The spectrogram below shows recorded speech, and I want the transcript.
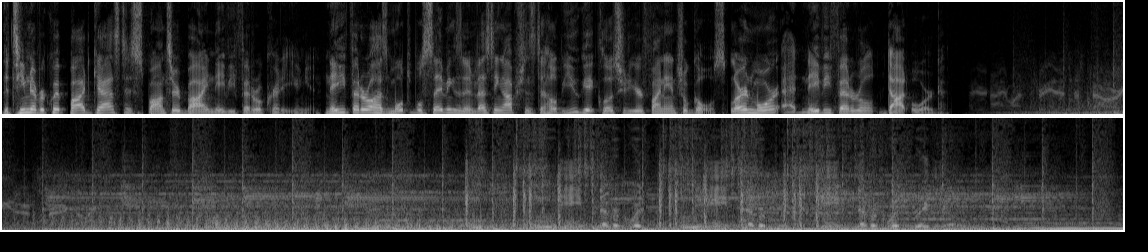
The Team Never Quit podcast is sponsored by Navy Federal Credit Union. Navy Federal has multiple savings and investing options to help you get closer to your financial goals. Learn more at NavyFederal.org. Never quit. Team Never quit. Team Never quit radio.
